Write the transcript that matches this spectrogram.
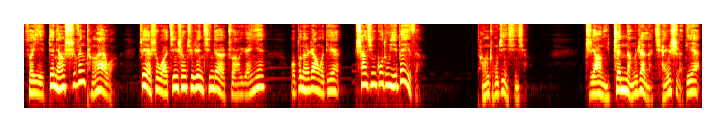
所以爹娘十分疼爱我。”这也是我今生去认亲的主要原因，我不能让我爹伤心孤独一辈子。唐崇进心想，只要你真能认了前世的爹，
